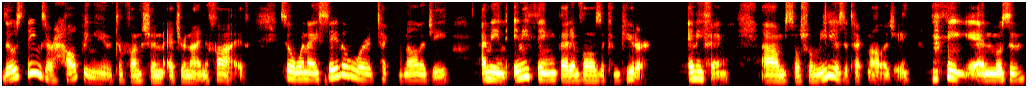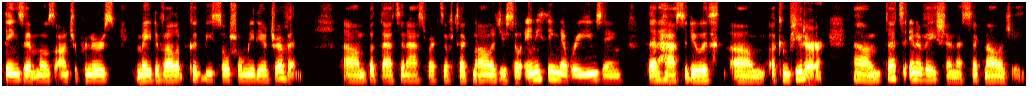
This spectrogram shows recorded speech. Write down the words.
those things are helping you to function at your nine to five. So when I say the word technology, I mean anything that involves a computer, anything. Um, social media is a technology. and most of the things that most entrepreneurs may develop could be social media driven um, but that's an aspect of technology. So anything that we're using that has to do with um, a computer, um, that's innovation, that's technology.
